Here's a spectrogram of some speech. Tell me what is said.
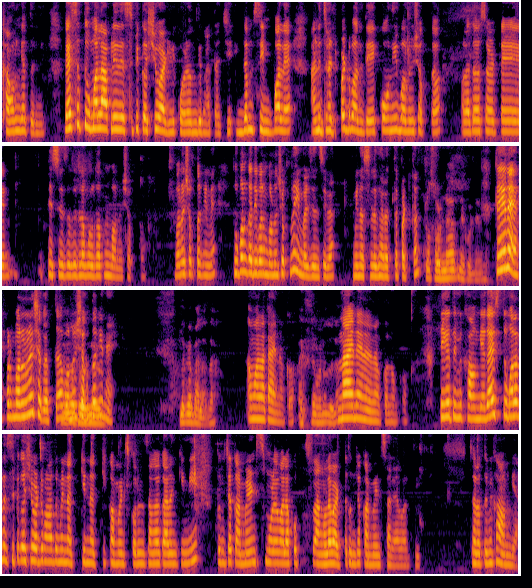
खाऊन घ्या तुम्ही. गॅस तुम्हाला आपली रेसिपी कशी वाटली कोळंबी भाताची? एकदम सिंपल आहे आणि झटपट बनते. कोणी बनवू शकतं. मला तर असं वाटते तिसरी चौथीतला मुलगा पण बनवू शकतो. बनवू शकतो की नाही? तू पण कधी पण बनवू शकतो ना इमर्जन्सीला मी नसले घरात तर पटकन. तो सोडणार नाही कुठे. ते नाही पण बनवू नाही शकत का? मला बनवू शकतो की नाही. नाही तुला काय पाहिलं आता? आम्हाला काय नको. नाही नाही नाही नको नको. ठीक आहे तुम्ही खाऊन घ्या. गाईस तुम्हाला रेसिपी कशी वाटते मला तुम्ही नक्की नक्की कमेंट्स करून सांगा. कारण की मी तुमच्या कमेंट्समुळे मला खूप चांगलं वाटतं तुमच्या कमेंट्स आल्यावरती. चला तुम्ही खाऊन घ्या.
